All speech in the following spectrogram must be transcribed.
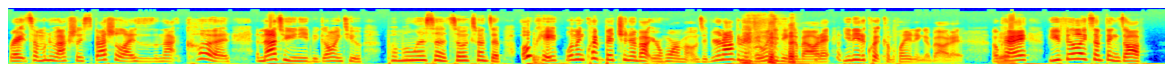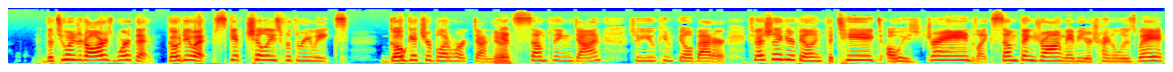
right? Someone who actually specializes in that could, and that's who you need to be going to. But Melissa, it's so expensive. Okay, well then quit bitching about your hormones. If you're not gonna do anything about it, you need to quit complaining about it. Okay? If you feel like something's off, the two hundred dollars worth it. Go do it. Skip Chili's for three weeks. Go get your blood work done. Yeah. Get something done so you can feel better. Especially if you're feeling fatigued, always drained, like something's wrong. Maybe you're trying to lose weight,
